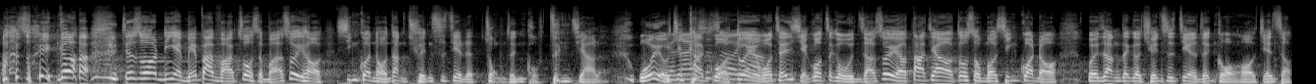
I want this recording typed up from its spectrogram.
所以的话，就是说你也没办法做什么。所以哦，新冠哦让全世界的总人口增加了。我有去看过，对我曾写过这个文章。所以哦，大家哦都什么新冠哦会让这个全世界的人口哦减少？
